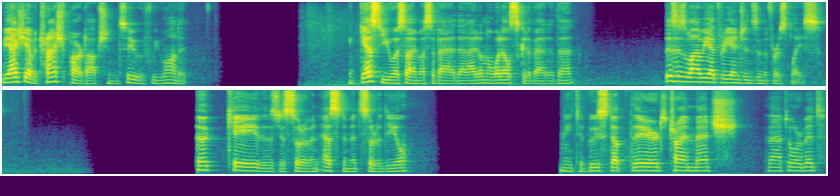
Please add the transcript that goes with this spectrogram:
We actually have a trash part option too, if we want it. I guess USI must have added that. I don't know what else could have added that. This is why we had three engines in the first place. Okay, this is just sort of an estimate sort of deal. Need to boost up there to try and match that orbit.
